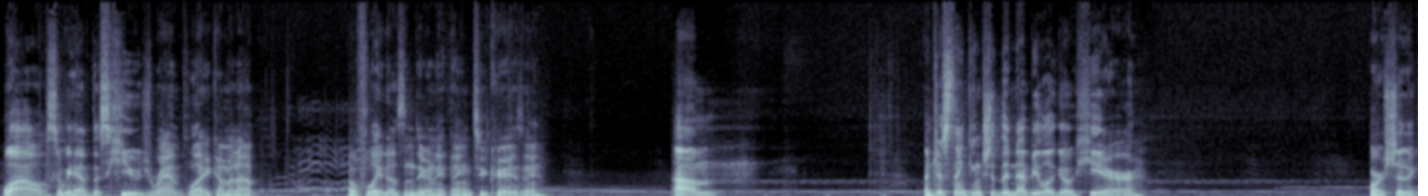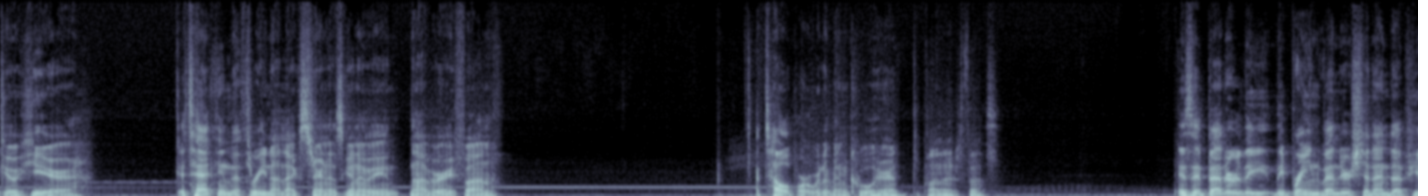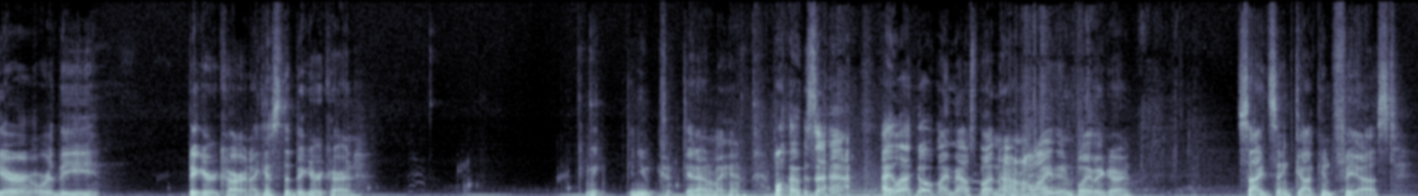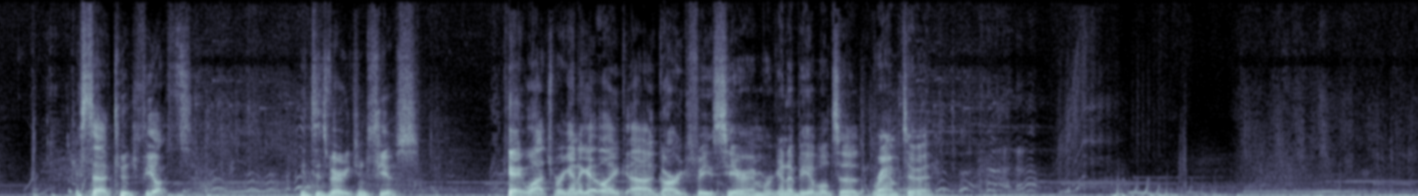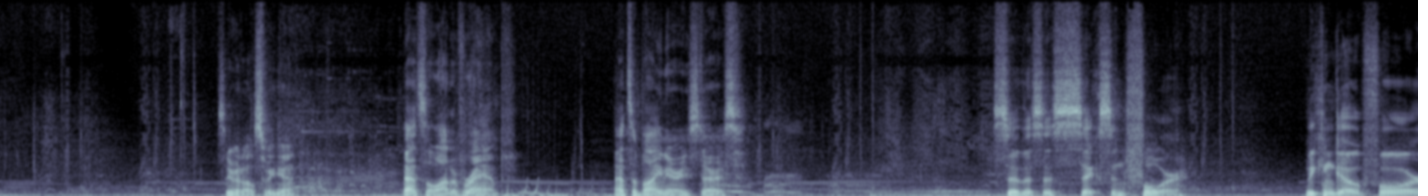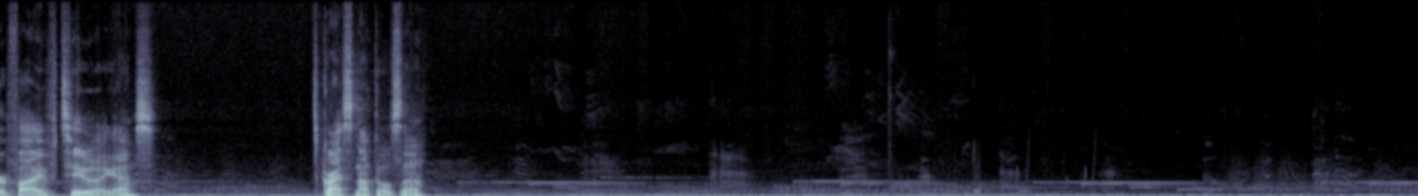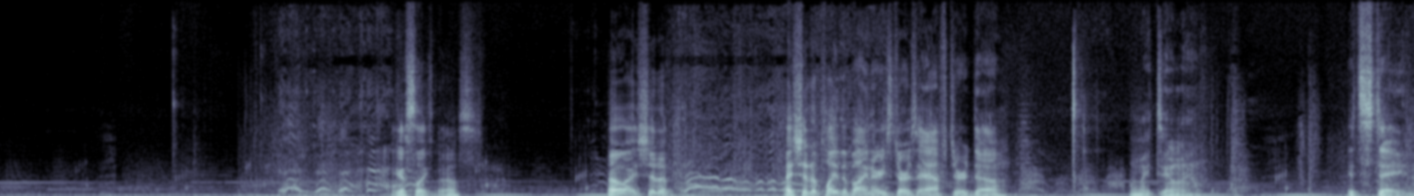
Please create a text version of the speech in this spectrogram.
Wow, so we have this huge ramp play coming up. Hopefully it doesn't do anything too crazy. Um, I'm just thinking, should the nebula go here? Or should it go here? Attacking the 3 nut next turn is gonna be not very fun. A teleport would have been cool here to punish this. Is it better the, the brain vendor should end up here or the Bigger card. I guess the bigger card. Can we? Can you get out of my hand? Well, I was. Uh, I let go of my mouse button. I don't know why I didn't play the card. Side sync got confused. It's uh, confused. It is very confused. Okay, watch. We're gonna get like uh, Garg Feast here, and we're gonna be able to ramp to it. See what else we get. That's a lot of ramp. That's a binary stars. So this is six and four. We can go four, five, two, I guess. It's grass knuckles though. I guess like this. Oh, I should have... I should have played the binary stars after, duh. What am I doing? It stayed.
